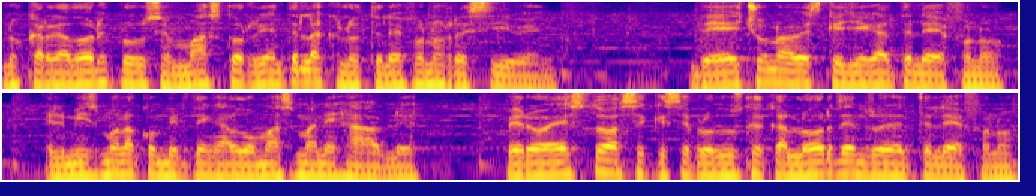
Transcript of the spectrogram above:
los cargadores producen más corriente de la que los teléfonos reciben. De hecho, una vez que llega al teléfono, el mismo la convierte en algo más manejable, pero esto hace que se produzca calor dentro del teléfono.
